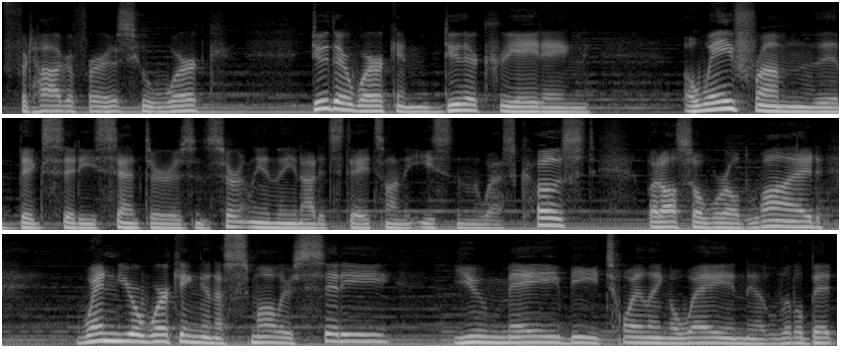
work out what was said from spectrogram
photographers who work, do their work, and do their creating away from the big city centers, and certainly in the United States on the East and the West Coast, but also worldwide. When you're working in a smaller city, you may be toiling away in a little bit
